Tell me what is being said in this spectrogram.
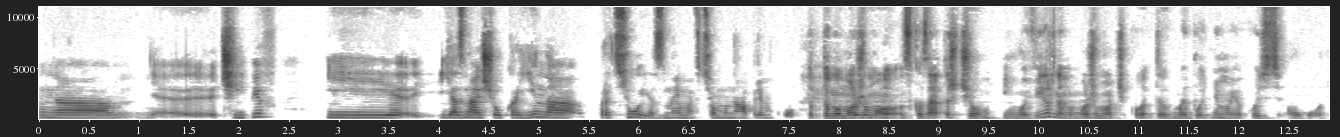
е, чіпів. І я знаю, що Україна працює з ними в цьому напрямку. Тобто ми можемо сказати, що ймовірно, ми можемо очікувати в майбутньому якусь угоду,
